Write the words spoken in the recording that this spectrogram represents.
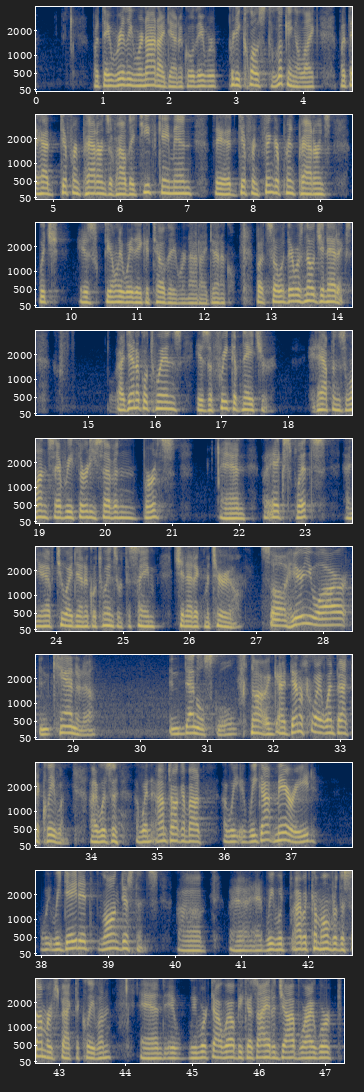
but they really were not identical. They were pretty close to looking alike, but they had different patterns of how their teeth came in. They had different fingerprint patterns, which is the only way they could tell they were not identical. But so there was no genetics. Identical twins is a freak of nature. It happens once every 37 births and egg splits and you have two identical twins with the same genetic material. So here you are in Canada in dental school? No, at dental school, I went back to Cleveland. I was uh, when I'm talking about uh, we we got married, we, we dated long distance. Uh, uh, we would I would come home for the summers back to Cleveland, and it, we worked out well because I had a job where I worked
